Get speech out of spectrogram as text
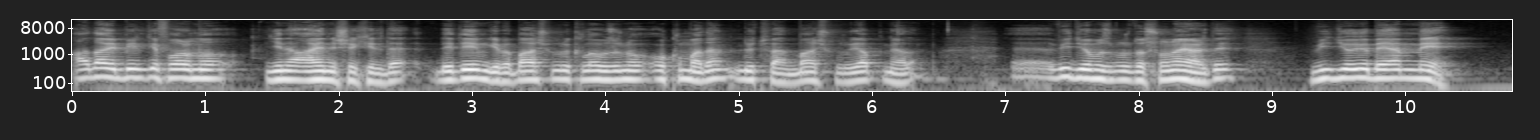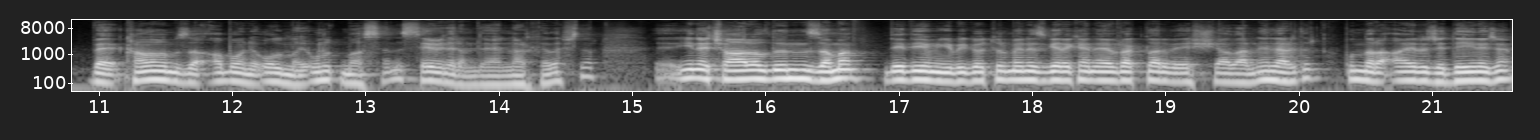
Aday bilgi formu yine aynı şekilde. Dediğim gibi başvuru kılavuzunu okumadan lütfen başvuru yapmayalım. Ee, videomuz burada sona erdi. Videoyu beğenmeyi ve kanalımıza abone olmayı unutmazsanız sevinirim değerli arkadaşlar. Ee, yine çağrıldığınız zaman dediğim gibi götürmeniz gereken evraklar ve eşyalar nelerdir? Bunlara ayrıca değineceğim.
